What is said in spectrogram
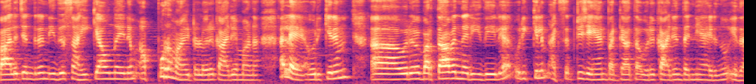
ബാലചന്ദ്രൻ ഇത് സഹിക്കാവുന്നതിനും അപ്പുറമായിട്ടുള്ള ഒരു കാര്യമാണ്. അല്ലേ? ഒരിക്കലും ഒരു ഭർത്താവ് എന്ന രീതിയിൽ ഒരിക്കലും അക്സെപ്റ്റ് ചെയ്യാൻ പറ്റാത്ത ഒരു കാര്യം തന്നെയായിരുന്നു ഇത്.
